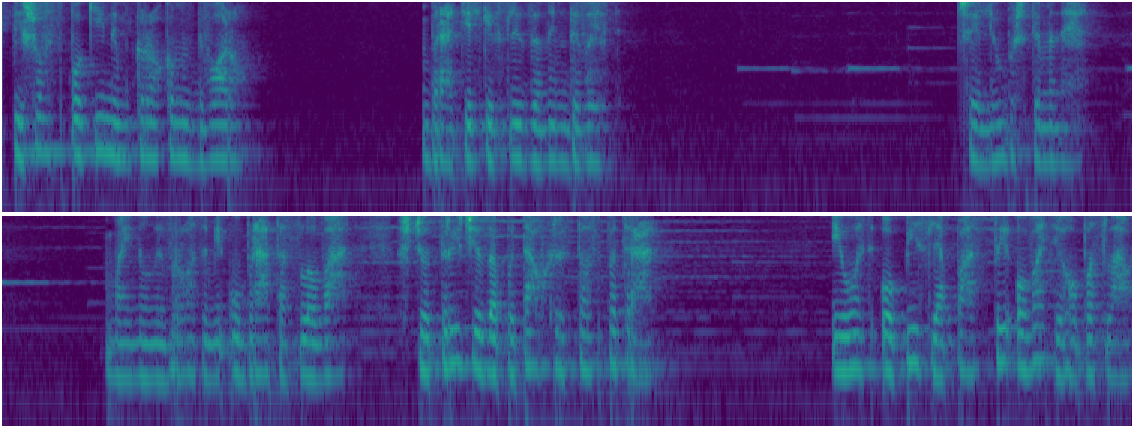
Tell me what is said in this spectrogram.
і пішов спокійним кроком з двору. Брат тільки вслід за ним дивився. Чи любиш ти мене? Майнули в розумі у брата слова, що тричі запитав Христос Петра. І ось опісля пасти овець його послав.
